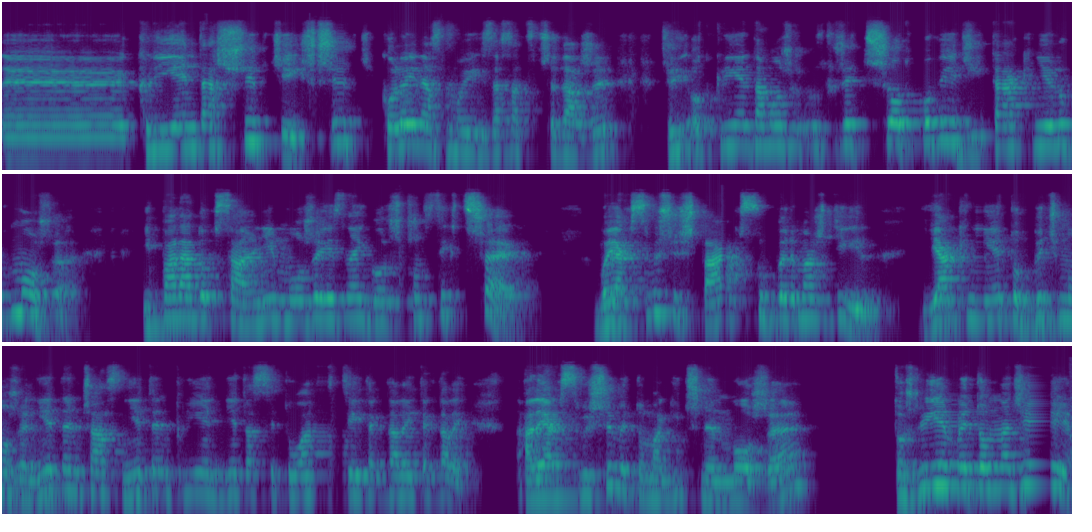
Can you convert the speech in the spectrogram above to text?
e, klienta szybciej, szybciej. Kolejna z moich zasad sprzedaży, czyli od klienta może usłyszeć trzy odpowiedzi, tak, nie lub może. I paradoksalnie może jest najgorszą z tych trzech. Bo jak słyszysz tak, super masz deal. Jak nie, to być może nie ten czas, nie ten klient, nie ta sytuacja i tak dalej, i tak dalej. Ale jak słyszymy to magiczne może, to żyjemy tą nadzieją,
